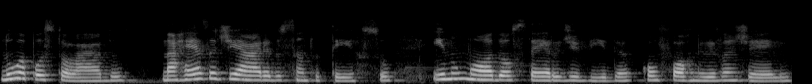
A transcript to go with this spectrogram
no apostolado, na reza diária do Santo Terço e num modo austero de vida, conforme o Evangelho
